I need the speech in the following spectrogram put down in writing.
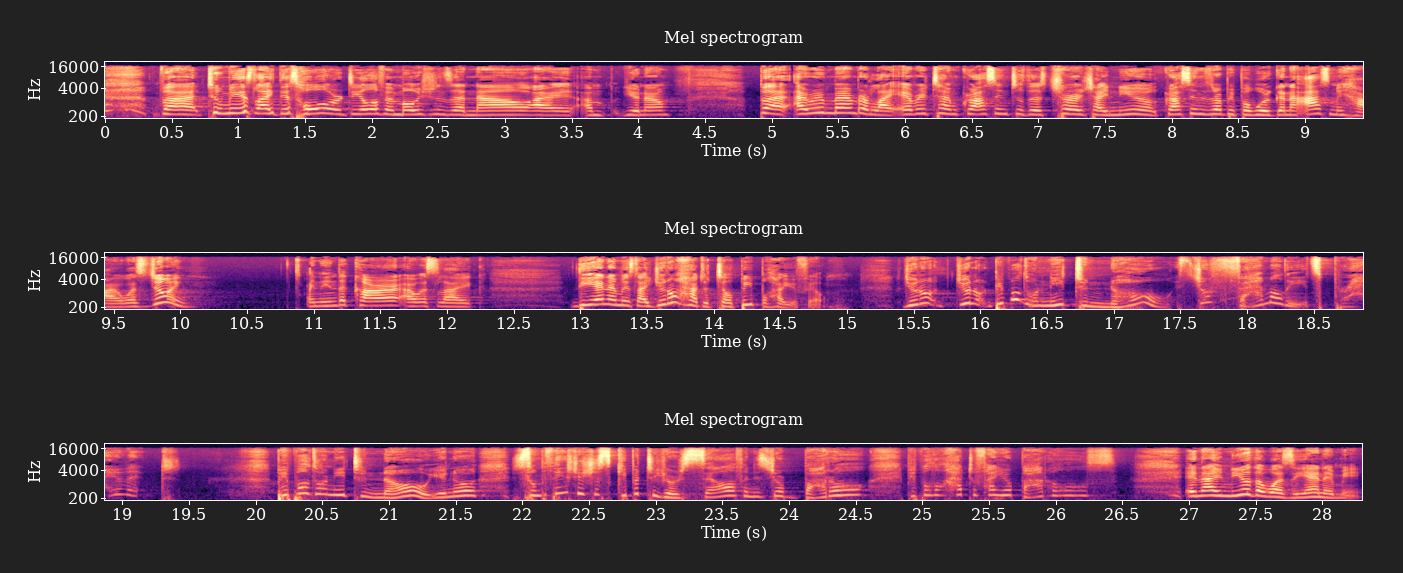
but to me, it's like this whole ordeal of emotions that now I, I'm, you know. But I remember like every time crossing to the church, I knew crossing the door, people were gonna ask me how I was doing. And in the car, I was like, the enemy is like, you don't have to tell people how you feel. You don't, you know, people don't need to know. It's your family. It's private. People don't need to know, you know. Some things you just keep it to yourself and it's your battle. People don't have to fight your battles. And I knew that was the enemy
